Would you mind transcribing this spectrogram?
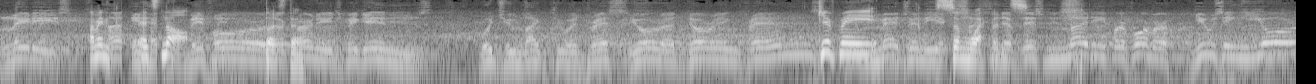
Ladies, I mean, uh, it's not, Before but the still. carnage begins, would you like to address your adoring fans? Give me some weapons. of this mighty performer using your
